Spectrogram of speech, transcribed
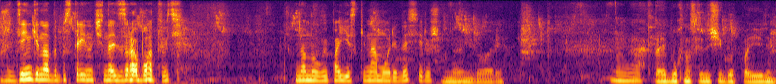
Уже деньги надо быстрее начинать зарабатывать. На новые поездки на море, да, Сереж? Да, не говори. Вот. Дай бог на следующий год поедем.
